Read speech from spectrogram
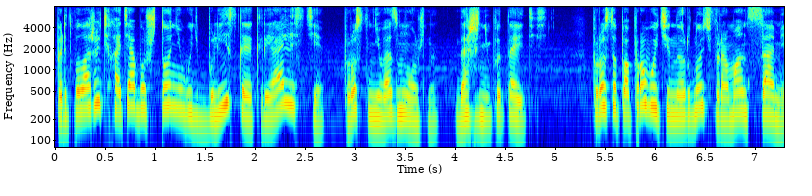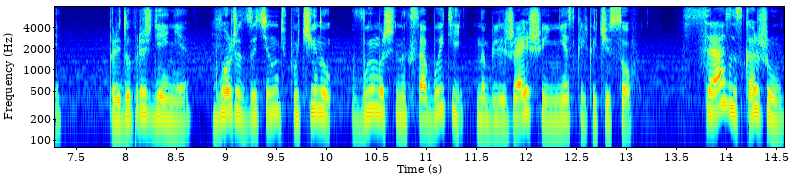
Предположить хотя бы что-нибудь близкое к реальности просто невозможно, даже не пытайтесь. Просто попробуйте нырнуть в роман сами. Предупреждение может затянуть пучину вымышленных событий на ближайшие несколько часов. Сразу скажу,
